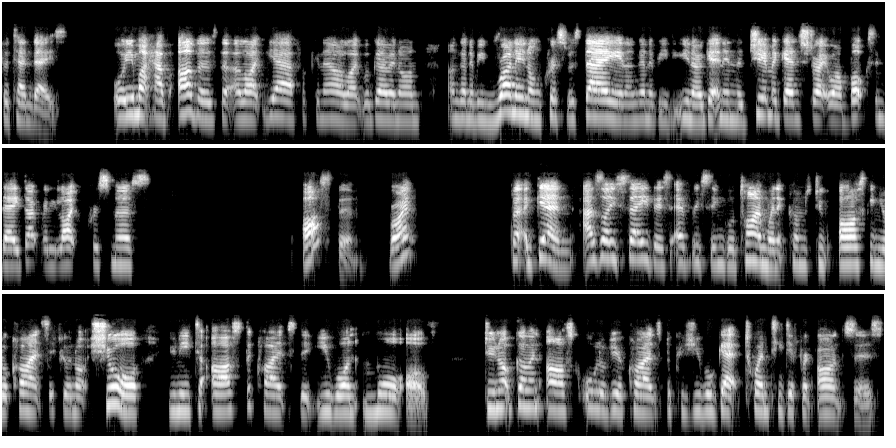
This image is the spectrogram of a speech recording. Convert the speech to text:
for 10 days. Or you might have others that are like, yeah, fucking hell, like we're going on, I'm going to be running on Christmas Day and I'm going to be, you know, getting in the gym again straight away on Boxing Day. Don't really like Christmas ask them, right? But again, as I say this every single time when it comes to asking your clients if you're not sure, you need to ask the clients that you want more of. Do not go and ask all of your clients because you will get 20 different answers.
